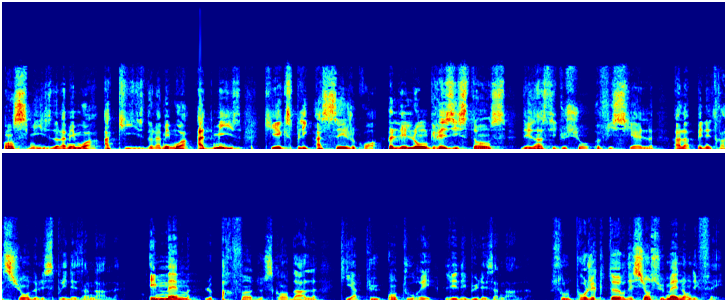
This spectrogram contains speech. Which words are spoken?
transmise, de la mémoire acquise, de la mémoire admise, qui explique assez, je crois, les longues résistances des institutions officielles à la pénétration de l'esprit des annales, et même le parfum de scandale qui a pu entourer les débuts des annales. Sous le projecteur des sciences humaines, en effet,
